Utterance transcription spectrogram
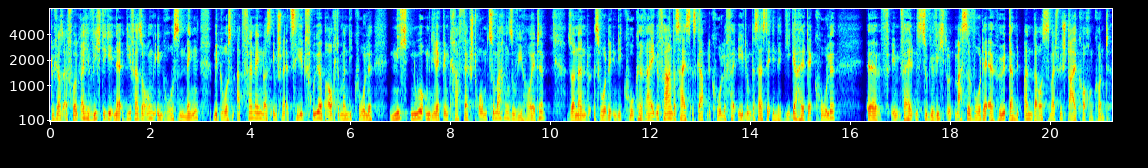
durchaus erfolgreiche, wichtige Energieversorgung in großen Mengen mit großen Abfallmengen. Du hast eben schon erzählt, früher brauchte man die Kohle nicht nur, um direkt im Kraftwerk Strom zu machen, so wie heute, sondern es wurde in die Kokerei gefahren. Das heißt, es gab eine Kohleveredelung. Das heißt, der Energiegehalt der Kohle äh, im Verhältnis zu Gewicht und Masse wurde erhöht, damit man daraus zum Beispiel Stahl kochen konnte.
